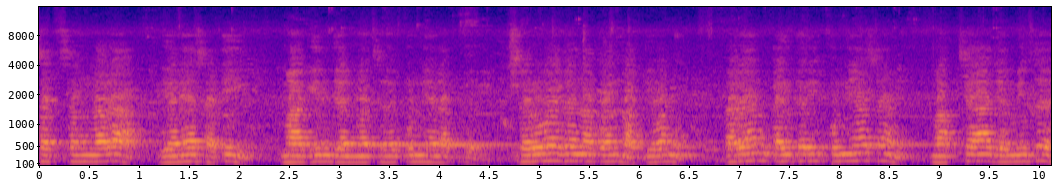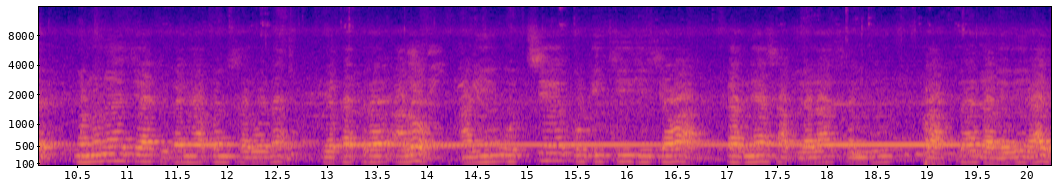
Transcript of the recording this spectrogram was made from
सत्संगाला येण्यासाठी मागील जन्माचं पुण्य लागतं. सर्वजण आपण भाग्यवान कारण काहीतरी पुण्य असन मागच्या जन्मीचं म्हणूनच या ठिकाणी आपण सर्वजण एकत्र आलो आणि उच्च कोटीची जी सेवा करण्यास आपल्याला संधी प्राप्त झालेली आहे.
